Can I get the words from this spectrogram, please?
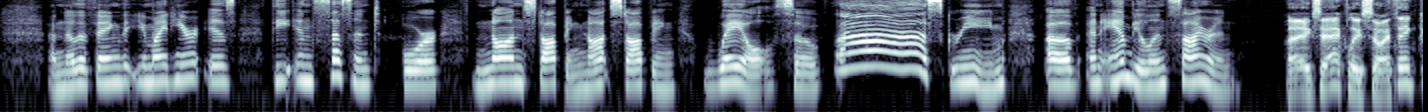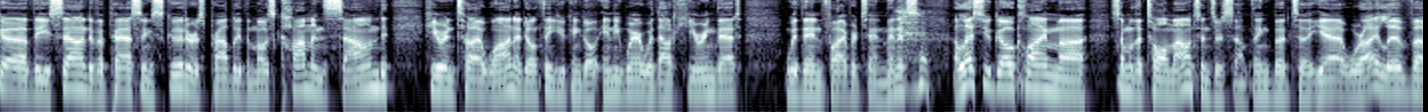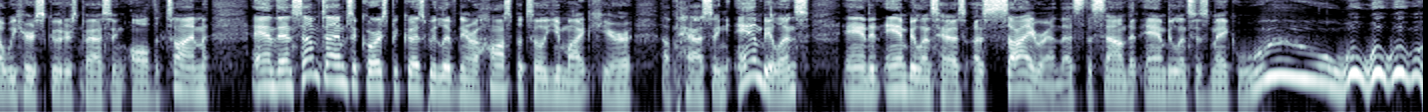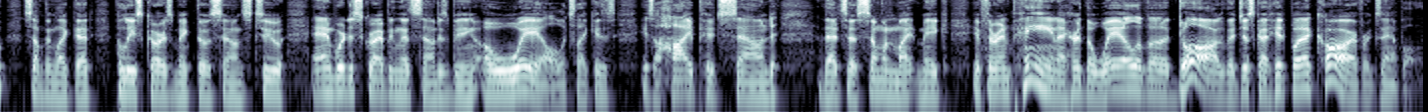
Another thing that you might hear is the incessant or non stopping, not stopping wail, so ah, scream of an ambulance siren. Uh, exactly. So I think uh, the sound of a passing scooter is probably the most common sound here in Taiwan. I don't think you can go anywhere without hearing that within five or ten minutes, unless you go climb uh, some of the tall mountains or something. But uh, yeah, where I live, uh, we hear scooters passing all the time. And then sometimes, of course, because we live near a hospital, you might hear a passing ambulance. And an ambulance has a siren. That's the sound that ambulances make. Woo, woo, woo, woo something like that. Police cars make those sounds too. And we're describing that sound as being a wail, which like is, is a high pitched sound that someone might make if they're in pain. I heard the wail of a dog that just got hit by a car, for example.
